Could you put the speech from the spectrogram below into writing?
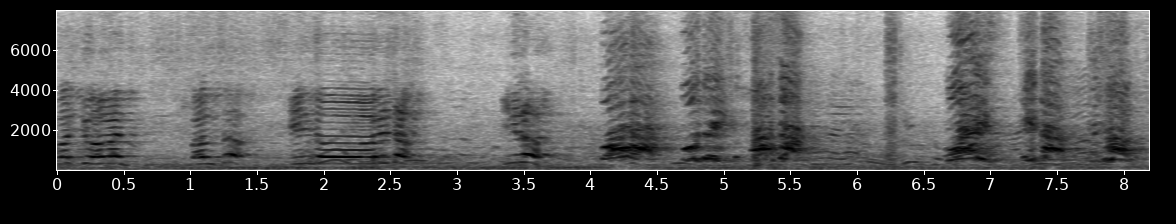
perjuangan bangsa Indonesia. Inilah Para putri bangsa. Waris kita berjuang.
